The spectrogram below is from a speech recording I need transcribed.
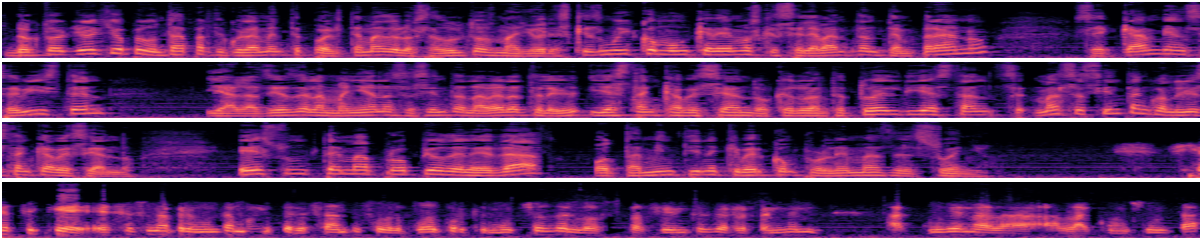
Doctor, yo le quiero preguntar particularmente por el tema de los adultos mayores, que es muy común que vemos que se levantan temprano, se cambian, se visten y a las 10 de la mañana se sientan a ver la televisión y ya están cabeceando, que durante todo el día están, más se sientan cuando ya están cabeceando. ¿Es un tema propio de la edad o también tiene que ver con problemas del sueño? Fíjate que esa es una pregunta muy interesante, sobre todo porque muchos de los pacientes de repente acuden a la, a la consulta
